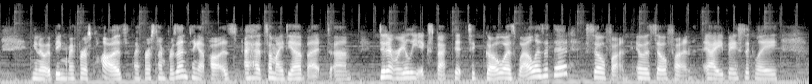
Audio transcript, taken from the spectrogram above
You know, it being my first pause, my first time presenting at pause, I had some idea, but um, didn't really expect it to go as well as it did. So fun. It was so fun. I basically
